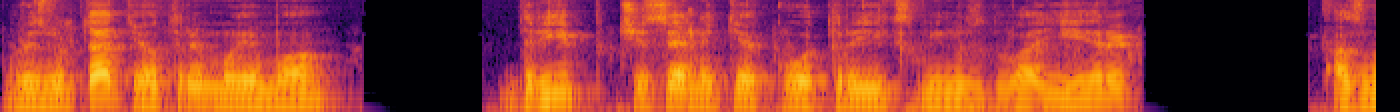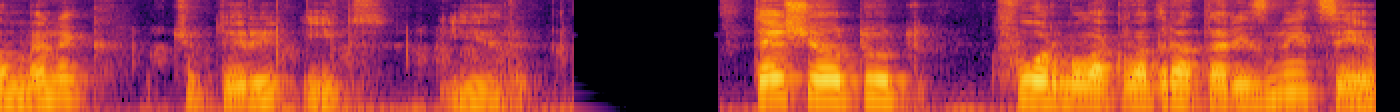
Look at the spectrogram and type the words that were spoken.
В результаті отримуємо дріб, чисельник якого 3х мінус 2y, а знаменник 4xy. Те, що тут формула квадрата різниці,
